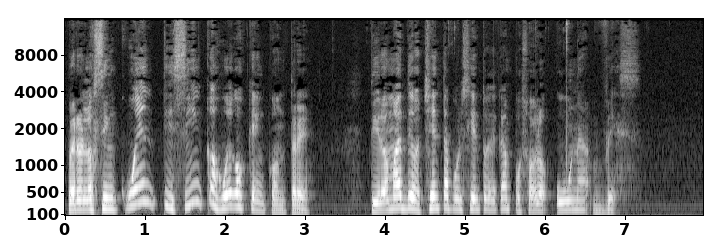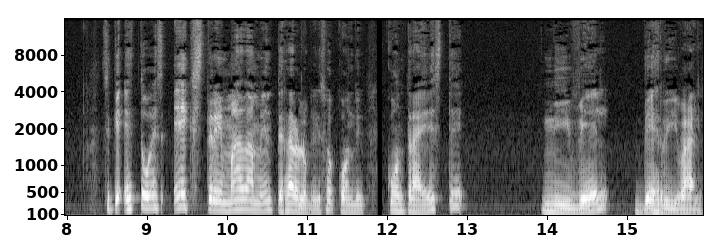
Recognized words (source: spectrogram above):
Pero en los 55 juegos que encontré, tiró más de 80% de campo solo una vez. Así que esto es extremadamente raro lo que hizo Condi contra este nivel de rival.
